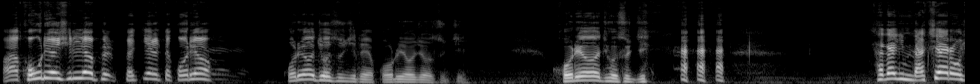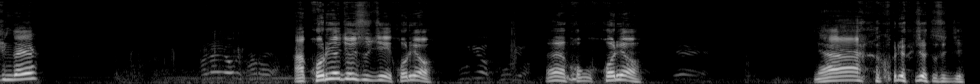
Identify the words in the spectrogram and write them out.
아 고려 실려 백제할 때 고려? 고려 저수지래요 고려 저수지 고려 저수지 사장님 낚시하러 오신 거예요? 아 고려 저수지 고려 고려 고려. 예 고, 고려 야 고려 저수지.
